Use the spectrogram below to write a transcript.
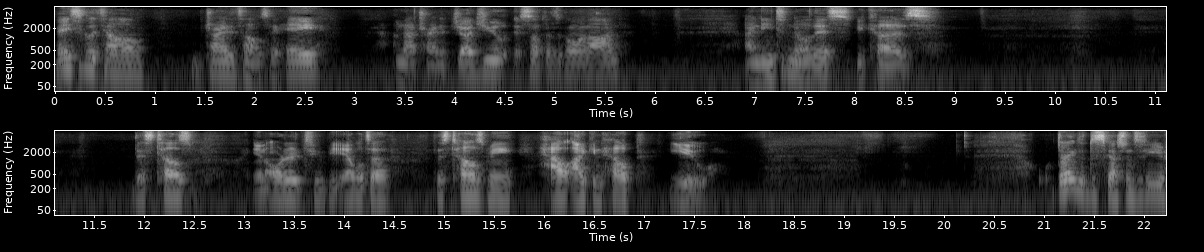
basically tell him, trying to tell him, say, hey, I'm not trying to judge you if something's going on. I need to know this because this tells, in order to be able to, this tells me how I can help you. During the discussions, he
